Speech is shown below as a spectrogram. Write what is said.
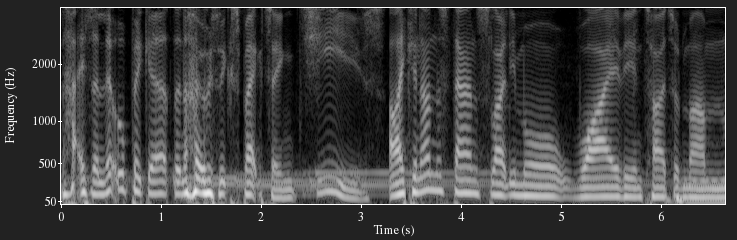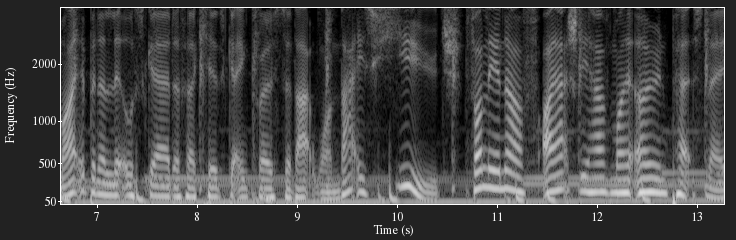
that is a little bigger than I was expecting. Jeez. I can understand slightly more why the entitled mum might have been a little scared of her kids getting close to that one. That is huge. Funnily enough, I actually have my own pet snake,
